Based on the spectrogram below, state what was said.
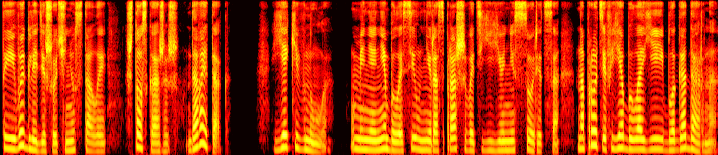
Ты выглядишь очень усталой. Что скажешь? Давай так». Я кивнула. У меня не было сил ни расспрашивать ее, ни ссориться. Напротив, я была ей благодарна.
